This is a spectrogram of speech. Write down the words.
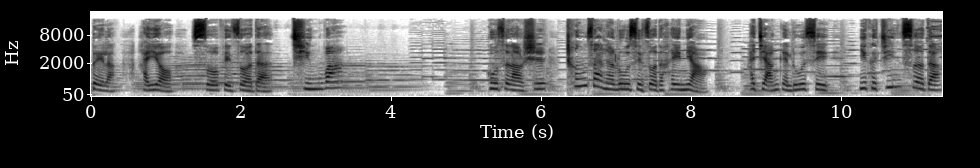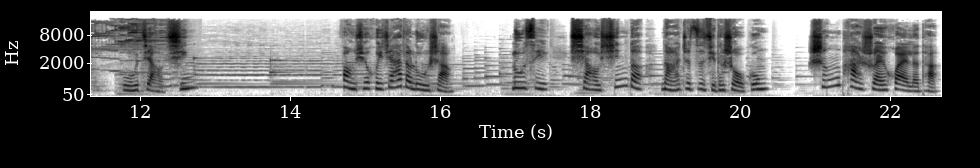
对了，还有索菲做的青蛙。姑子老师称赞了 Lucy 做的黑鸟，还奖给 Lucy 一个金色的五角星。放学回家的路上，，Lucy 小心的拿着自己的手工，生怕摔坏了它。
